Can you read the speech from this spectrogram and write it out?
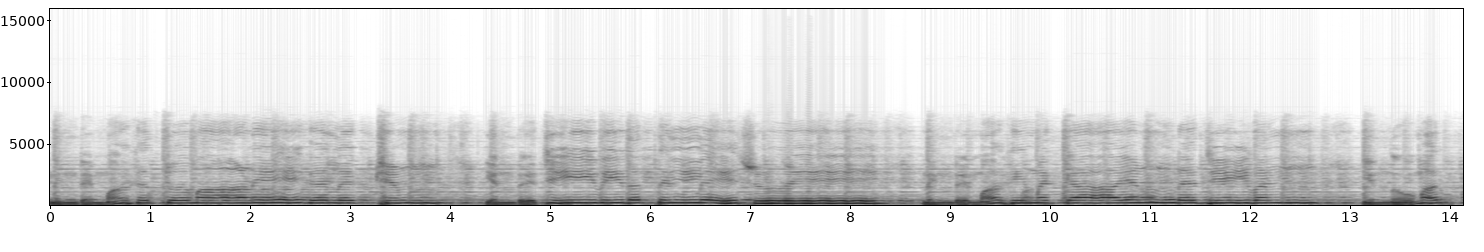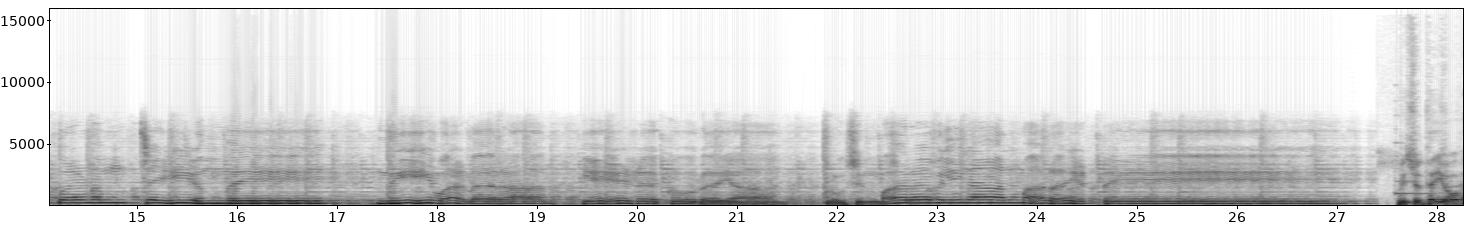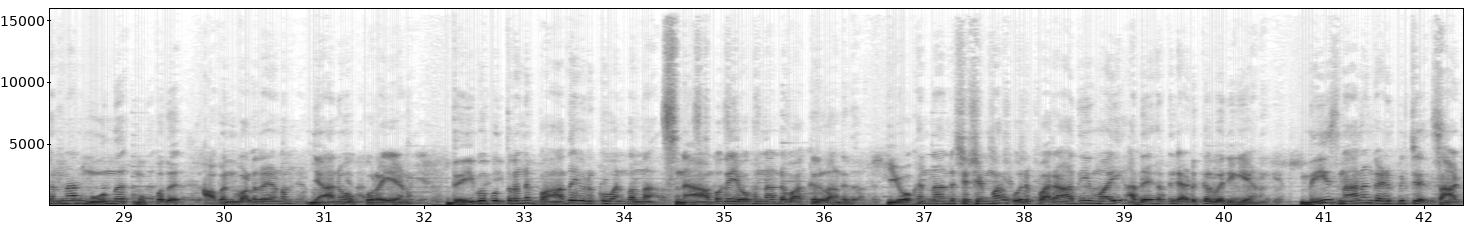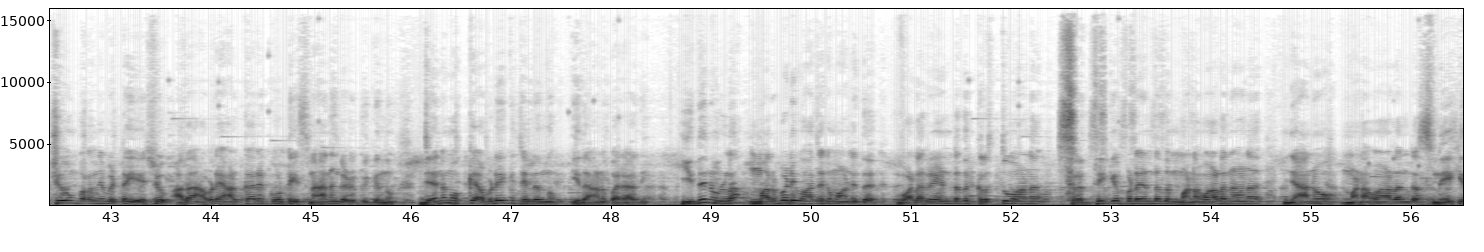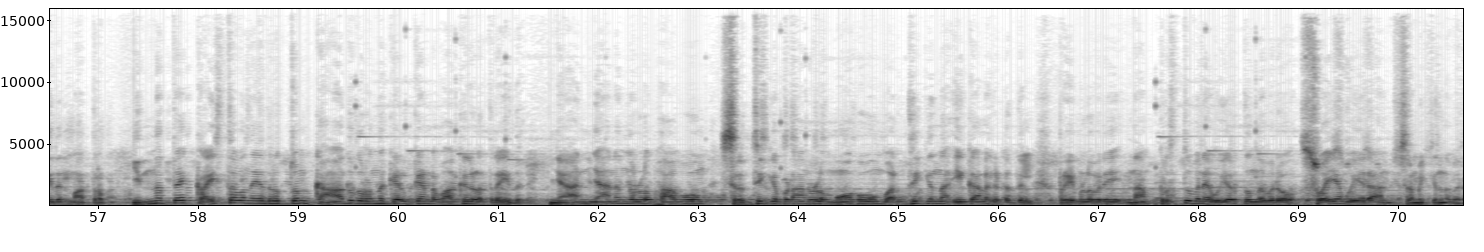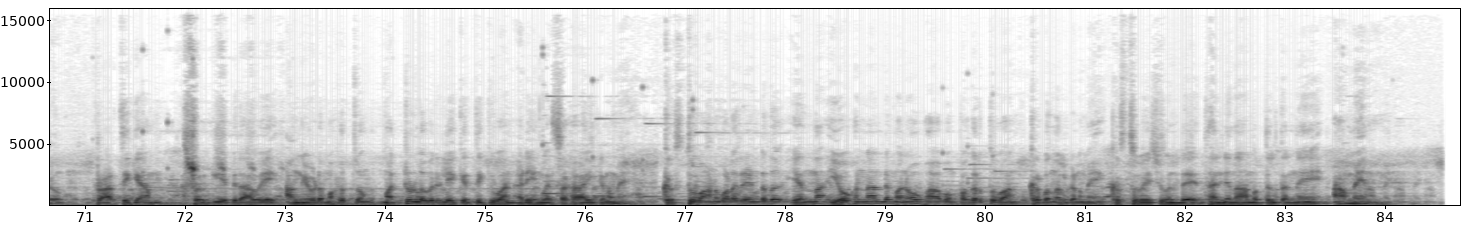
നിന്റെ മഹത്വമാണേകലക്ഷ്യം എന്റെ ജീവിതത്തിൽ യേശുവേ നിന്റെ മഹിമയ്ക്കായ ജീവൻ ഇന്നും അർപ്പണം ചെയ്യുന്നേ. നീ വളരാൻ ഏഴ് കുറയാൻ ക്രൂശിൻ മറവിൽ ഞാൻ മറയട്ടെ. വിശുദ്ധ യോഹന്നാൻ മൂന്ന് മുപ്പത്. അവൻ വളരെയണം ഞാനോ കുറയണം. ദൈവപുത്രന് പാതയൊരുക്കുവാൻ വന്ന സ്നാപക യോഹന്നാന്റെ വാക്കുകളാണിത്. യോഹന്നാന്റെ ശിഷ്യന്മാർ ഒരു പരാതിയുമായി അദ്ദേഹത്തിന്റെ അടുക്കൽ വരികയാണ്. നീ സ്നാനം കഴിപ്പിച്ച് സാക്ഷ്യവും പറഞ്ഞു വിട്ട യേശു അതാ അവിടെ ആൾക്കാരെ കൂട്ടി സ്നാനം കഴിപ്പിക്കുന്നു. ജനമൊക്കെ അവിടേക്ക് ചെല്ലുന്നു. ഇതാണ് പരാതി. ഇതിനുള്ള മറുപടി വാചകമാണിത്. വളരേണ്ടത് ക്രിസ്തുവാണ് ശ്രദ്ധിക്കപ്പെടേണ്ടത് മണവാളനാണ് ഞാനോ മണവാളന്റെ സ്നേഹിതൻ മാത്രം. ഇന്നത്തെ ക്രൈസ്തവ നേതൃത്വം കാതു തുറന്ന് കേൾക്കേണ്ട വാക്കുകൾ അത്ര ഇത്. ഞാൻ ഞാൻ എന്നുള്ള ഭാവവും ശ്രദ്ധിക്കപ്പെടാനുള്ള മോഹവും വർദ്ധിക്കുന്ന ഈ കാലഘട്ടത്തിൽ പ്രിയമുള്ളവരെ നാം ക്രിസ്തുവിനെ ഉയർത്തുന്നവരോ സ്വയം ഉയരാൻ ശ്രമിക്കുന്നവരോ പ്രാർത്ഥിക്കാം. സ്വർഗീയ പിതാവെ അങ്ങയുടെ മഹത്വം മറ്റുള്ളവരിലേക്ക് എത്തിക്കുവാൻ അടിയങ്ങളെ സഹായിക്കണമേ. ക്രിസ്തുവാണ് വളരേണ്ടത് എന്ന യോഹന്നാന്റെ മനോഭാവം പകർത്തുവാൻ കൃപ നൽകണമേ. ക്രിസ്തുവേശുവിന്റെ ധന്യനാമത്തിൽ തന്നെ ആമേൻ.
